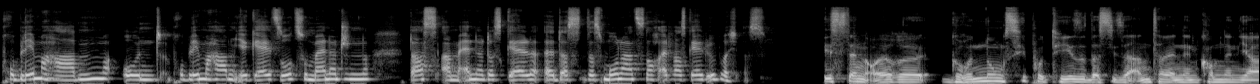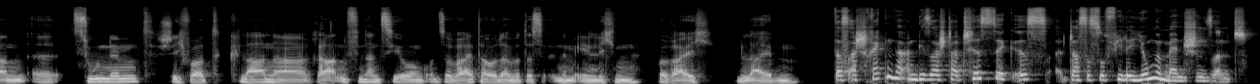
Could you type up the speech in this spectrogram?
Probleme haben und Probleme haben, ihr Geld so zu managen, dass am Ende des, Geld, äh, des, des Monats noch etwas Geld übrig ist. Ist denn eure Gründungshypothese, dass dieser Anteil in den kommenden Jahren äh, zunimmt? Stichwort Klarna, Ratenfinanzierung und so weiter, oder wird das in einem ähnlichen Bereich bleiben? Das Erschreckende an dieser Statistik ist, dass es so viele junge Menschen sind.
